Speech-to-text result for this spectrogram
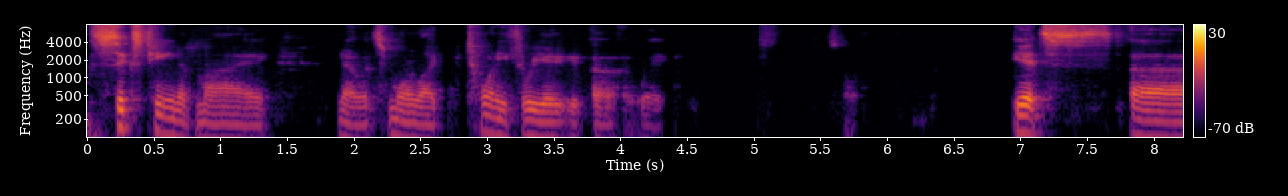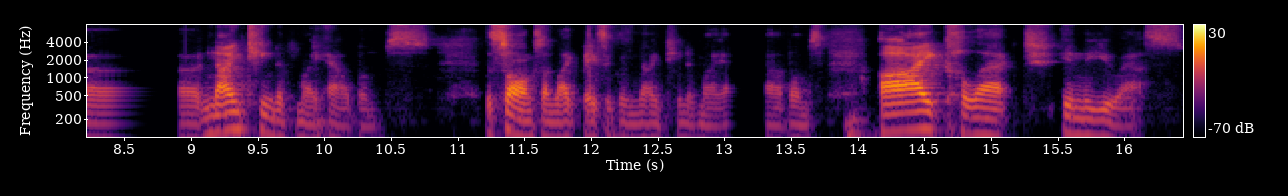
sixteen of my no, it's more like 23. Uh, wait. It's uh, uh, 19 of my albums. The songs on like basically 19 of my albums. I collect in the US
